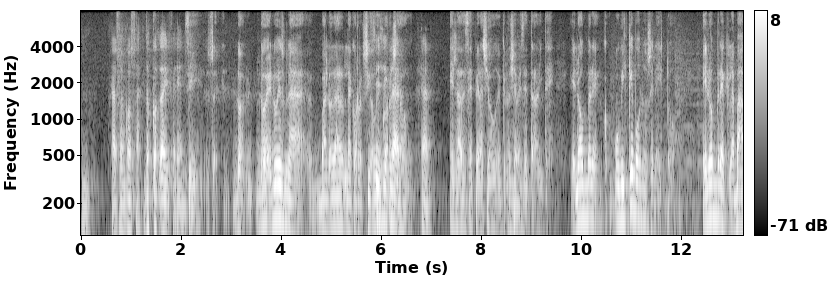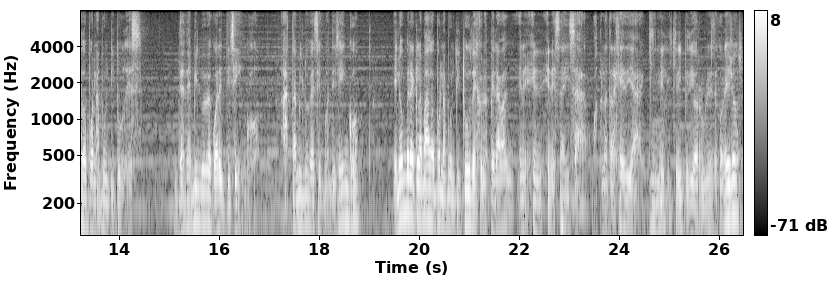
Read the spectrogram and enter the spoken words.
Mm. son cosas, dos cosas diferentes. Sí, no, es una valorar la corrección sí, corrección. Es la desesperación en que nos lleva ese trámite. El hombre, ubiquémonos en esto, el hombre aclamado por las multitudes, desde 1945 hasta 1955, el hombre aclamado por las multitudes que lo esperaban en, en, Ezeiza cuando la tragedia que, le impidió reunirse con ellos,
